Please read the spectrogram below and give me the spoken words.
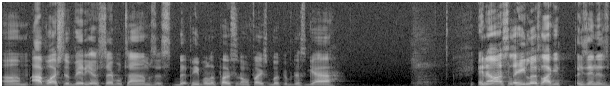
Um, I've watched the video several times that people have posted on Facebook of this guy. And honestly, he looks like he's in his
